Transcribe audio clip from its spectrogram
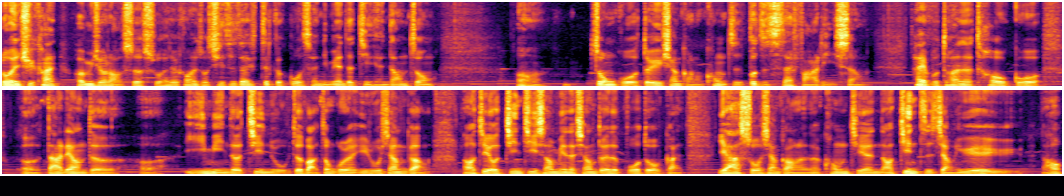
如果你去看何明修老师的书，他就跟我说，其实在这个过程里面，这几年当中，嗯，中国对于香港的控制不只是在法理上，他也不断的透过呃大量的呃。移民的进入，就把中国人移入香港，然后借由经济上面的相对的剥夺感，压缩香港人的空间，然后禁止讲粤语，然后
